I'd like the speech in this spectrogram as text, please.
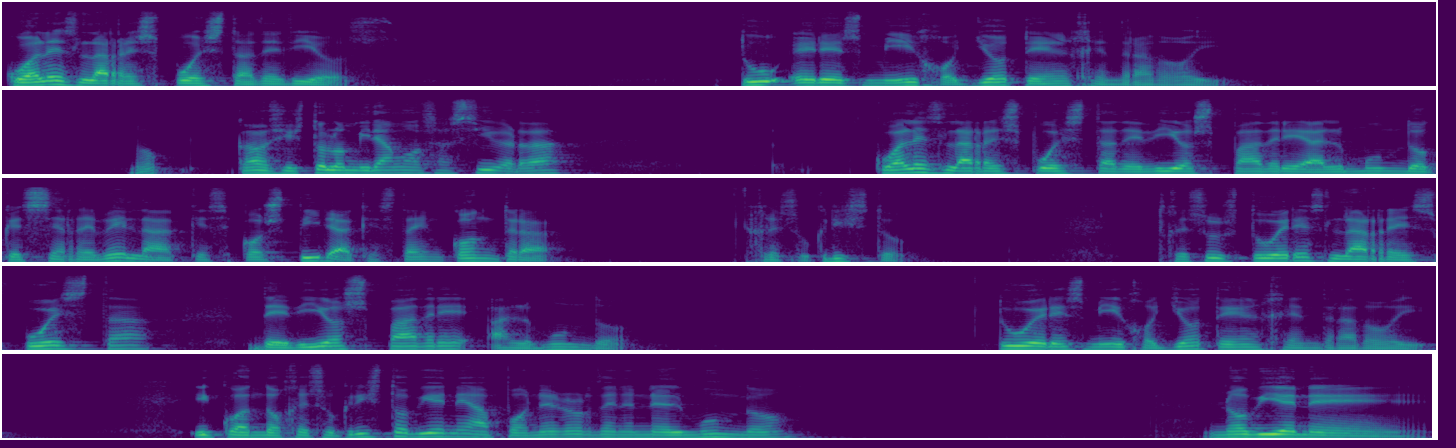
¿Cuál es la respuesta de Dios? Tú eres mi hijo, yo te he engendrado hoy. ¿No? Claro, si esto lo miramos así, ¿verdad? ¿Cuál es la respuesta de Dios Padre al mundo que se revela, que se conspira, que está en contra? Jesucristo. Jesús, tú eres la respuesta de Dios Padre al mundo. Tú eres mi hijo, yo te he engendrado hoy. Y cuando Jesucristo viene a poner orden en el mundo, no viene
